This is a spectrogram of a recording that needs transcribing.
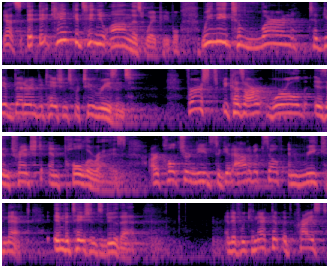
Yes, it, it, can't continue on this way, people. We need to learn to give better invitations for two reasons. First, because our world is entrenched and polarized. Our culture needs to get out of itself and reconnect. Invitations to do that. And if we connect it with Christ,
